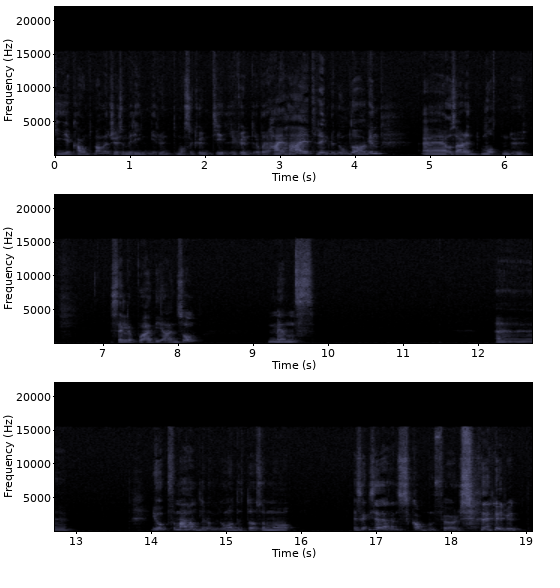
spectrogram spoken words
key account manager som ringer rundt til masse kunder, tidligere kunder og bare 'Hei, hei, trenger du noe om dagen?' Eh, og så er det måten du selger på, er via en sånn. Mens eh, Jo, for meg handler nok noe av dette også om å Jeg skal ikke si at jeg har en skamfølelse rundt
